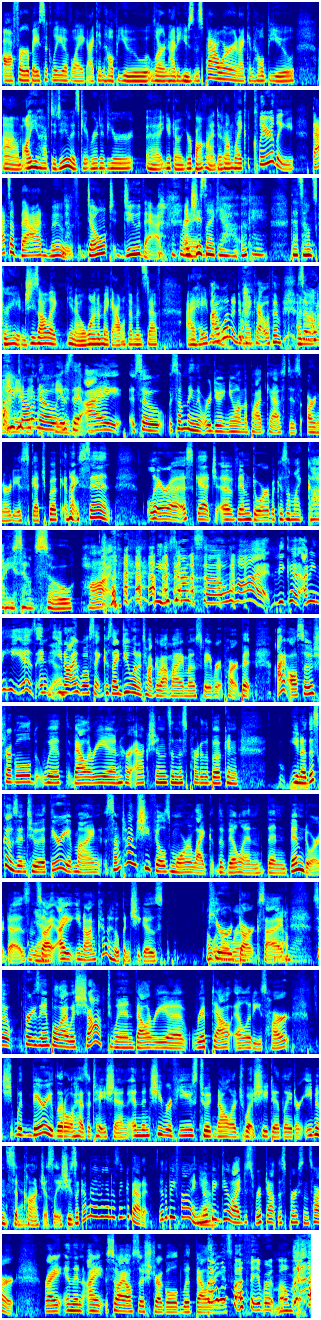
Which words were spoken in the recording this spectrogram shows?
offer basically of like I can help you learn how to use this power and I can help you um, all you have to do is get rid of your uh, you know your bond and I'm like clearly that's a bad move don't do that Right. and she's like yeah okay that sounds great and she's all like you know want to make out with him and stuff I hated I it. wanted to make out with him. So what you don't it. know is that it. I so something that we're doing new on the podcast is our nerdiest sketchbook, and I sent Lara a sketch of Vimdor because I'm like, God, he sounds so hot. he sounds so hot because I mean he is, and Yeah. you know I will say because I do want to talk about my most favorite part, but I also struggled with Valeria and her actions in this part of the book, and you know, this goes into a theory of mine. Sometimes she feels more like the villain than Vimdor does. And so I, I, you know, I'm kind of hoping she goes pure dark side. Yeah. So, for example, I was shocked when Valeria ripped out Elodie's heart with very little hesitation. And then she refused to acknowledge what she did later, even subconsciously. She's like, I'm not even going to think about it. It'll be fine. Yeah. No big deal. I just ripped out this person's heart. Right. And then I, so I also struggled with Valeria's That was my favorite moment.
